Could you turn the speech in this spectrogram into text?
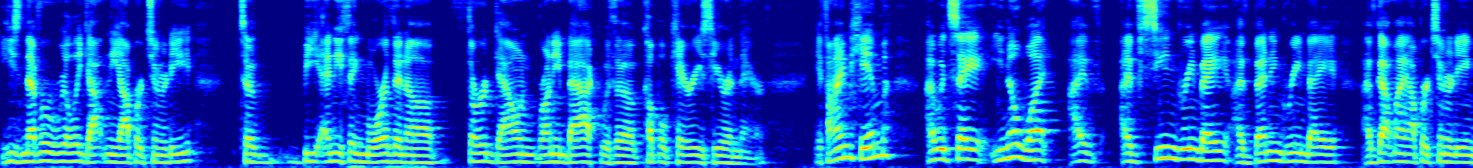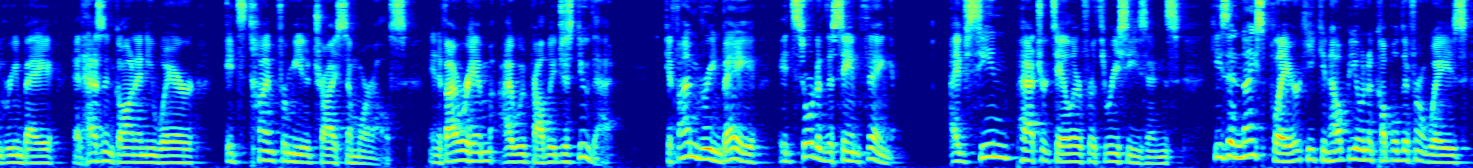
he's never really gotten the opportunity to be anything more than a third down running back with a couple carries here and there. If I'm him, I would say, you know what? I've I've seen Green Bay. I've been in Green Bay. I've got my opportunity in Green Bay. It hasn't gone anywhere. It's time for me to try somewhere else. And if I were him, I would probably just do that. If I'm Green Bay, it's sort of the same thing. I've seen Patrick Taylor for three seasons. He's a nice player. He can help you in a couple different ways,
